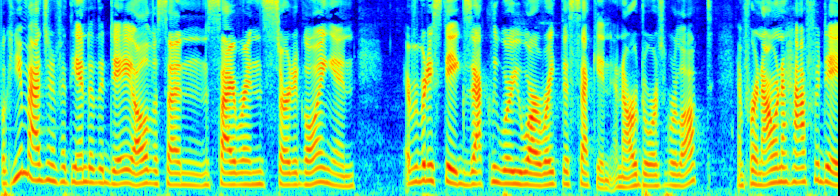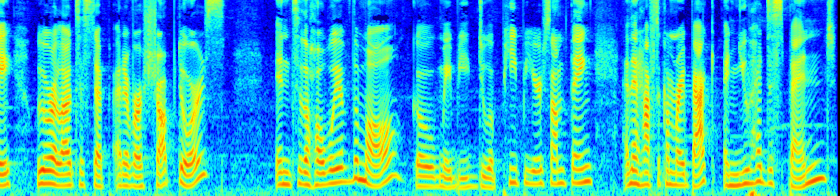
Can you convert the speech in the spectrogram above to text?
But can you imagine if at the end of the day, all of a sudden sirens started going and everybody stay exactly where you are right this second and our doors were locked? And for an hour and a half a day, we were allowed to step out of our shop doors into the hallway of the mall, go maybe do a pee pee or something, and then have to come right back. And you had to spend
